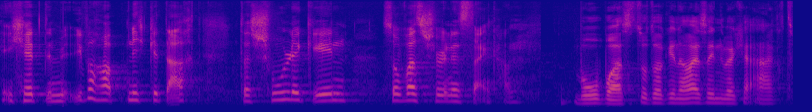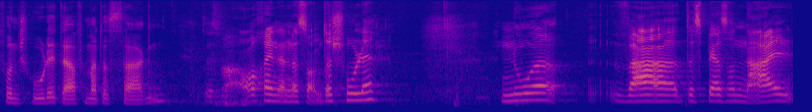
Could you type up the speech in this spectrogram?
ich hätte mir überhaupt nicht gedacht, dass Schule gehen so was Schönes sein kann. Wo warst du da genau? Also in welcher Art von Schule darf man das sagen? Das war auch in einer Sonderschule. Nur war das Personal,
